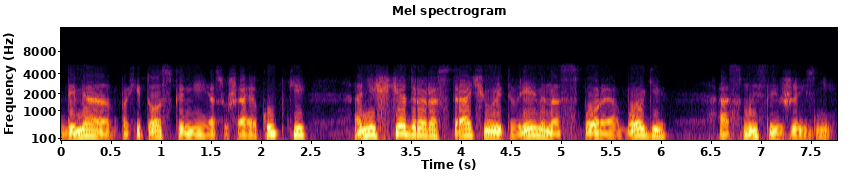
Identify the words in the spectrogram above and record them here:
дымя похитосками и осушая кубки, они щедро растрачивают время на споры о Боге, о смысле жизни.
